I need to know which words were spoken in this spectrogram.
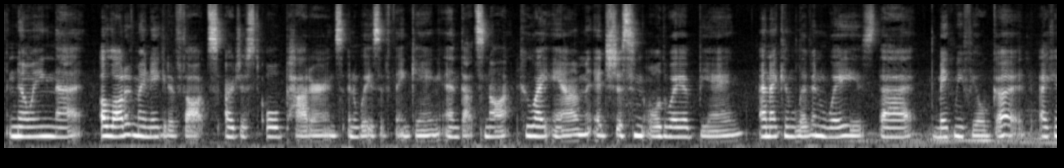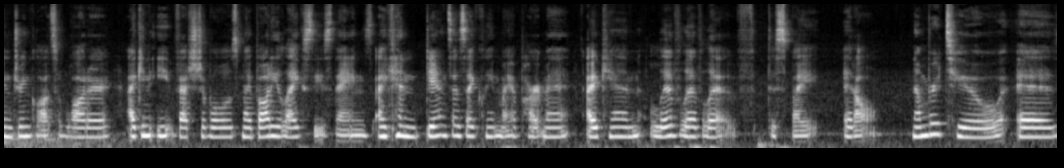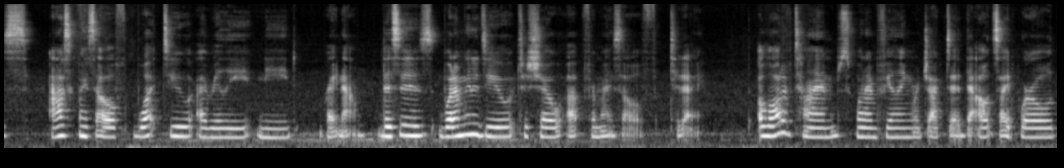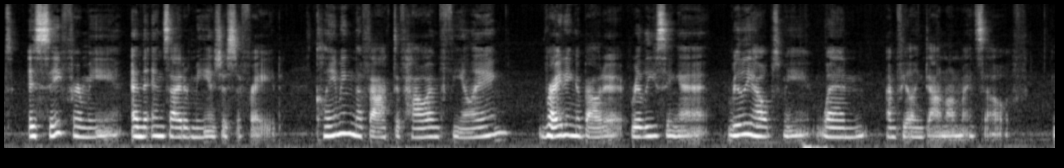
Knowing that a lot of my negative thoughts are just old patterns and ways of thinking, and that's not who I am. It's just an old way of being. And I can live in ways that make me feel good. I can drink lots of water. I can eat vegetables. My body likes these things. I can dance as I clean my apartment. I can live, live, live despite it all. Number two is ask myself, what do I really need right now. This is what I'm going to do to show up for myself today. A lot of times when I'm feeling rejected, the outside world is safe for me and the inside of me is just afraid. Claiming the fact of how I'm feeling, writing about it, releasing it, really helps me when I'm feeling down on myself.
